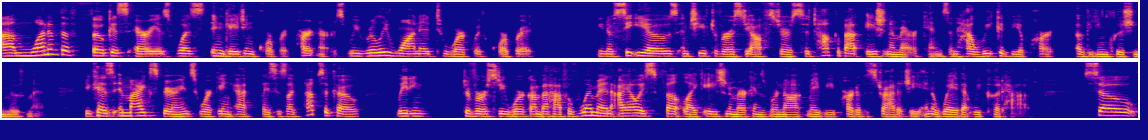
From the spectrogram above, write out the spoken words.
um, one of the focus areas was engaging corporate partners. We really wanted to work with corporate, you know, CEOs and chief diversity officers to talk about Asian Americans and how we could be a part of the inclusion movement. Because in my experience working at places like PepsiCo, leading diversity work on behalf of women, I always felt like Asian Americans were not maybe part of the strategy in a way that we could have. So,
